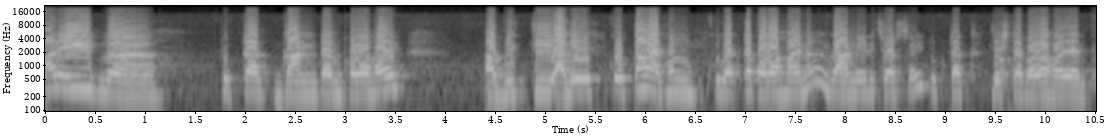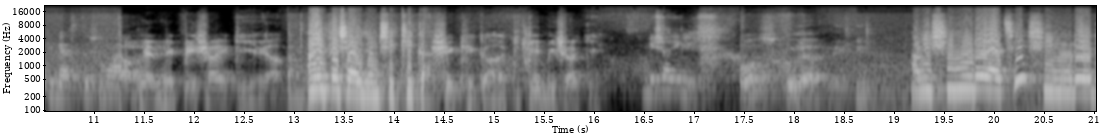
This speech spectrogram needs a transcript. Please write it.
আর এই টুকটাক গান টান করা হয়। আবৃত্তি আগে করতাম এখন খুব একটা করা হয় না। গানের চর্চাই টুকটাক চেষ্টা করা হয় আর কি। ব্যস্ত সময়। আপনি এমনি পেশায় কি? আমি পেশায় একজন শিক্ষিকা। শিক্ষিকা। কি কি বিষয় কি? বিষয় ইংলিশ। কোন স্কুলে আপনি আমি সিঙ্গুরে আছি। সিঙ্গুরের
